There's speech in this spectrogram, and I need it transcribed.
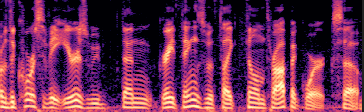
over the course of eight years we've done great things with like philanthropic work so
